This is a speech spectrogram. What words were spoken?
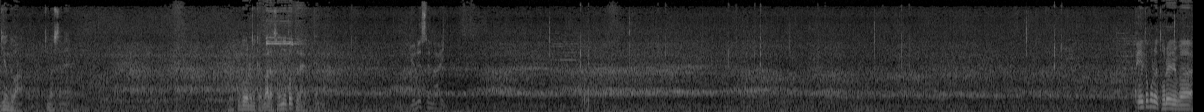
ギュンドワン来ましたね。6ゴール目かまだそんな取ってないだってうユヌス・マリこういうところで取れれば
